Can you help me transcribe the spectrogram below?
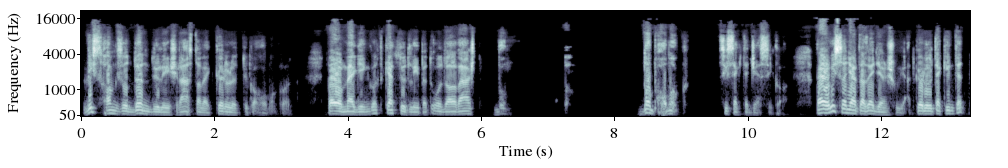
Visszhangzott döndülés rázta meg körülöttük a homokot. Paul megingott, kettőt lépett oldalvást, bum, bum. Dob homok, sziszegte Jessica. Paul visszanyerte az egyensúlyát, körültekintett,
